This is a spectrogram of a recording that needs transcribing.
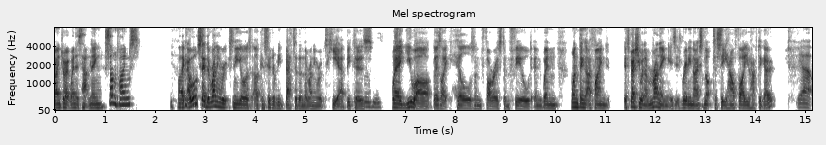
I enjoy it when it's happening? Sometimes. Like I will say, the running routes near yours are considerably better than the running routes here because Mhm. where you are, there's like hills and forest and field. And when one thing that I find, especially when I'm running, is it's really nice not to see how far you have to go. Yeah.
